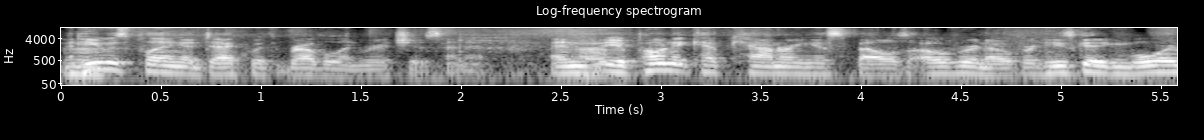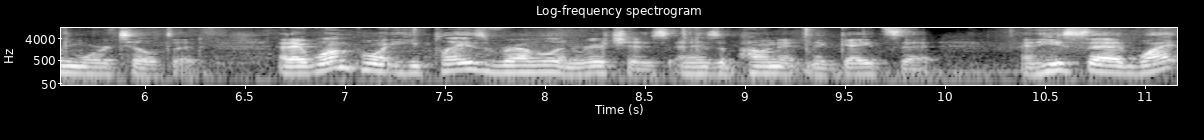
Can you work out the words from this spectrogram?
and he was playing a deck with Revel in Riches in it. And the opponent kept countering his spells over and over, and he's getting more and more tilted. And at one point, he plays Revel in Riches, and his opponent negates it. And he said, "Why?"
